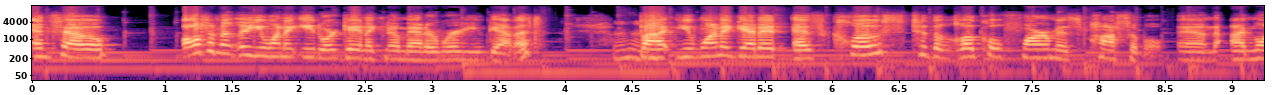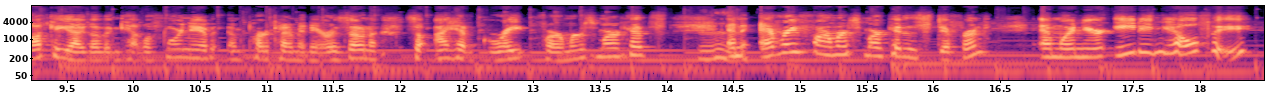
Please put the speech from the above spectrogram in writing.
And so ultimately, you want to eat organic no matter where you get it. Mm-hmm. But you want to get it as close to the local farm as possible. And I'm lucky I live in California and part time in Arizona. So I have great farmers markets. Mm-hmm. And every farmers market is different. And when you're eating healthy,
